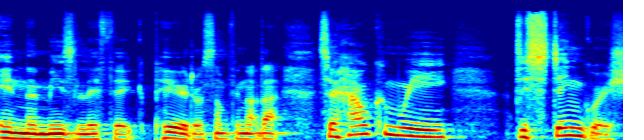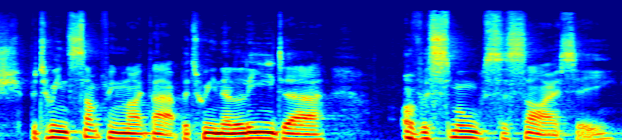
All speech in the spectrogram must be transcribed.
in the Mesolithic period or something like that. So, how can we distinguish between something like that, between a leader of a small society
